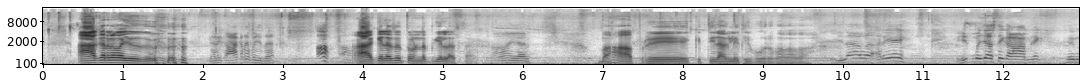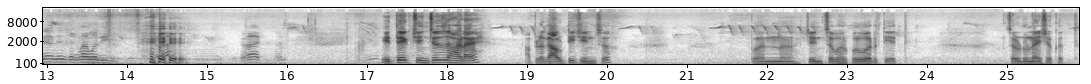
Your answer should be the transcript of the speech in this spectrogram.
आ करायला पाहिजे तू. का करायला पाहिजे आ केला तर तोंडात गेला असता. हा यार. बाप रे किती लागले ती बोरं बाबा बा हिला अरे हीच मजा असते का? आपल्या फिरण्या जंगलामध्ये. हे. इथे एक चिंचेचं झाड आहे. आपलं गावठी चिंच. पण चिंच भरपूर वरती आहेत. चढू नाही शकत.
